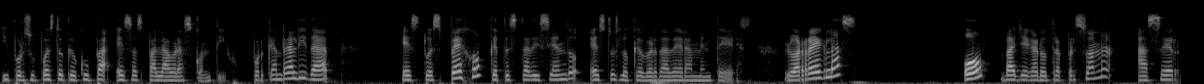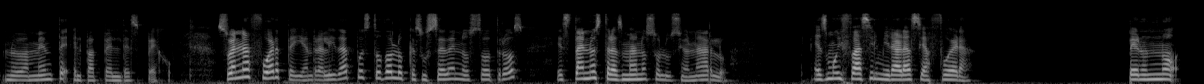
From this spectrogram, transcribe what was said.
y por supuesto que ocupa esas palabras contigo, porque en realidad es tu espejo que te está diciendo esto es lo que verdaderamente eres. Lo arreglas, o va a llegar otra persona a hacer nuevamente el papel de espejo. Suena fuerte y en realidad pues todo lo que sucede en nosotros está en nuestras manos solucionarlo. Es muy fácil mirar hacia afuera, pero no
